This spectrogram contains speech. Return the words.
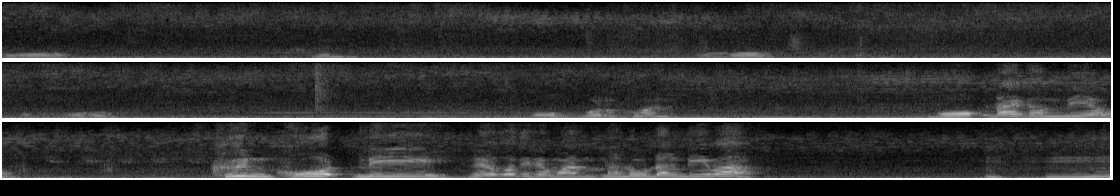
โหขึ้น โอ้โหโอ้โห โอ้โหทุกคน บอกได้คำเดียว ขึ้นโคตรดี แล้วก็ที่สำคัญธนูดังดีมากอืม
